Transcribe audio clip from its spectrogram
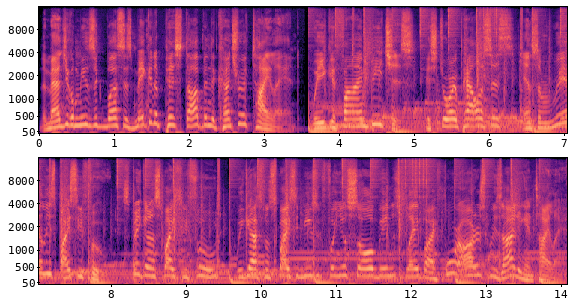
The Magical Music Bus is making a pit stop in the country of Thailand, where you can find beaches, historic palaces, and some really spicy food. Speaking of spicy food, we got some spicy music for your soul being displayed by four artists residing in Thailand.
